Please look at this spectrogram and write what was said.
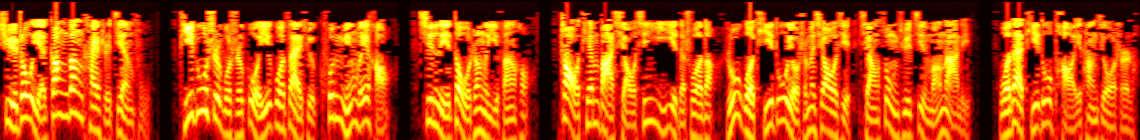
徐州也刚刚开始建府，提督是不是过一过再去昆明为好？心里斗争了一番后，赵天霸小心翼翼的说道：“如果提督有什么消息想送去晋王那里，我带提督跑一趟就是了。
